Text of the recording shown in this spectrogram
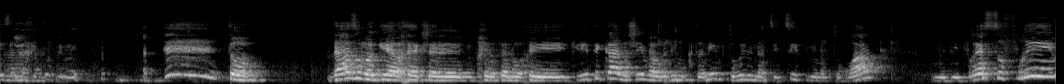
אז לכי תביני. טוב, ואז הוא מגיע לחלק שמבחינתנו הכי קריטיקה, נשים ועבדים וקטנים פטורים מן הציצית מן התורה, ומדברי סופרים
